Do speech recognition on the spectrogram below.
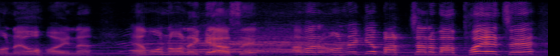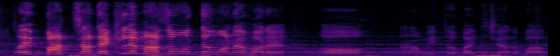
মনেও হয় না। এমন অনেকে আছে। আবার অনেকে বাচ্চার বাপ হয়েছে, ওই বাচ্চা দেখলে মাঝে মধ্যে মনে পড়ে, ও, আমি তো বাচ্চার বাপ।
